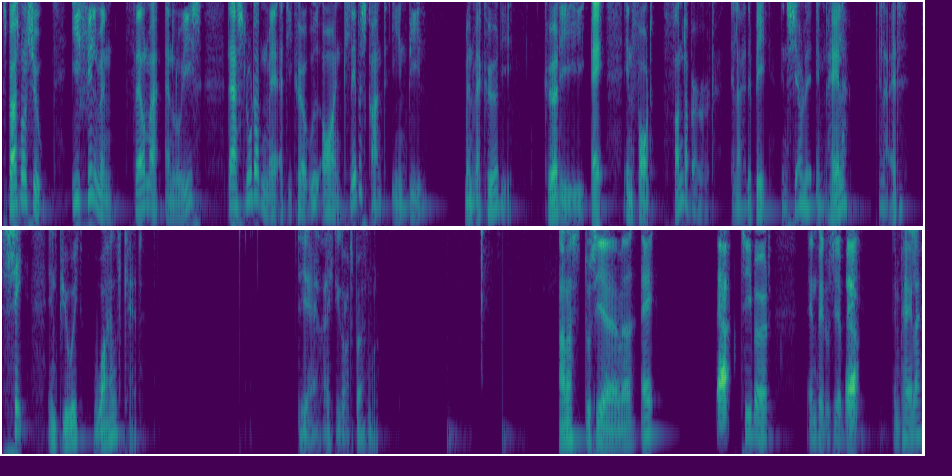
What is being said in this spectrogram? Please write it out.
Spørgsmål 7. I filmen Thelma and Louise, der slutter den med, at de kører ud over en klippeskrant i en bil. Men hvad kører de i? Kører de i A, en Ford Thunderbird? Eller er det B, en Chevrolet Impala? Eller er det C, en Buick Wildcat? Det er et rigtig godt spørgsmål. Anders, du siger hvad? A? Ja. T-Bird. NP, du siger B. Ja. Impala.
